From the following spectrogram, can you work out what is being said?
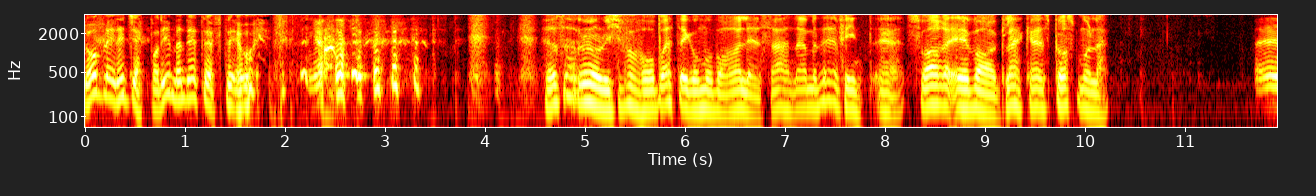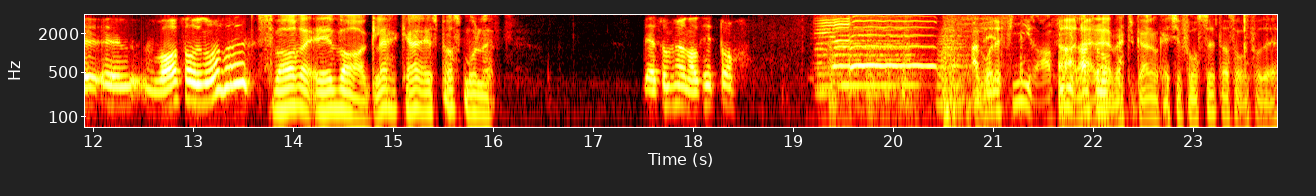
Nå ble det Jeopardy, men det er tøft, det òg. Her sa du når du ikke får forberedt deg om å bare lese. Nei, men det er fint. Eh, Svaret er vagle. Hva er spørsmålet? Eh, eh, hva sa du nå? sa? Svaret er vagle. Hva er spørsmålet? Det som høna sitter på. Ja, nå er det fire av Ja, fire. nei, altså. nei, vet du hva, du kan ikke fortsette sånn for det.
